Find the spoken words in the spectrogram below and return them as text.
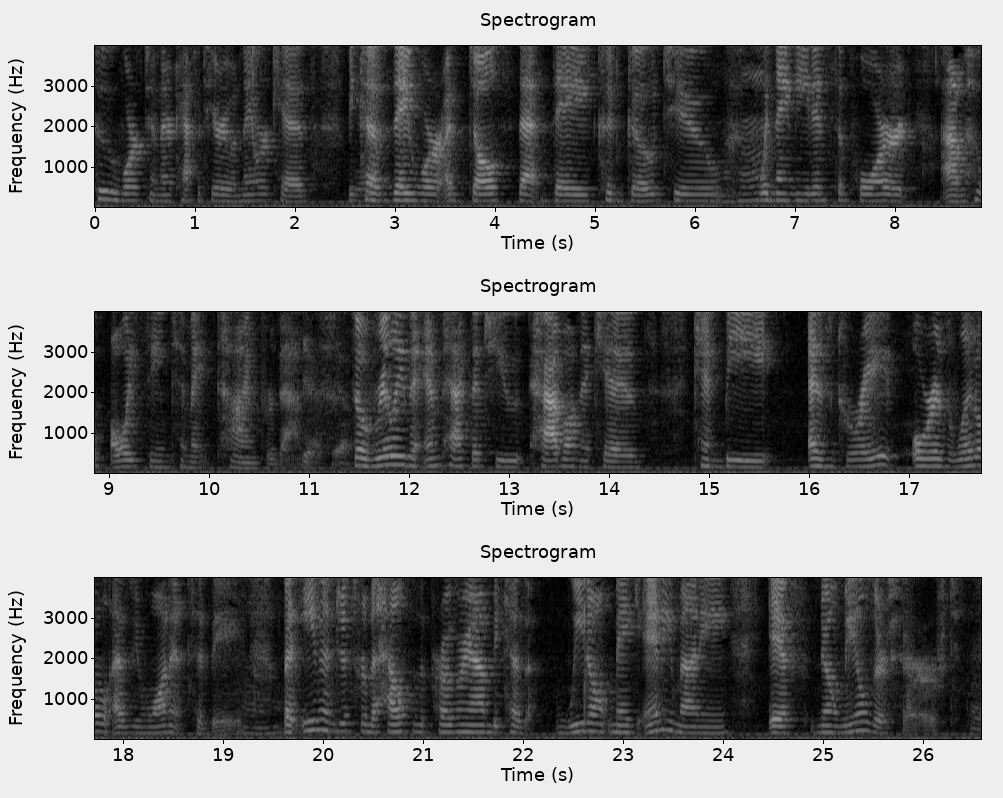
who worked in their cafeteria when they were kids because they were adults that they could go to Mhm. when they needed support. Um, who always seemed to make time for them. Yes. Yeah. So really the impact that you have on the kids can be as great or as little as you want it to be. But even just for the health of the program because we don't make any money if no meals are served. Right.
